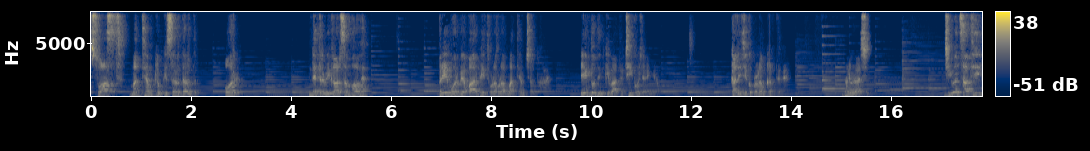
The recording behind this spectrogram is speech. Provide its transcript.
स्वास्थ्य, मध्यम क्योंकि सरदर्द और नेत्र विकार संभव है। प्रेम और व्यापार भी थोड़ा थोड़ा मध्यम चल रहा है। एक दो दिन की बात है, ठीक हो जाएँगे आप। काली जी को प्रणाम करते रहे। धनुराशि। जीवन साथी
